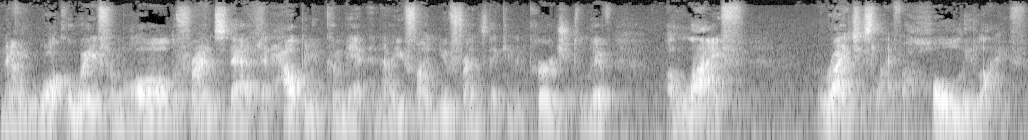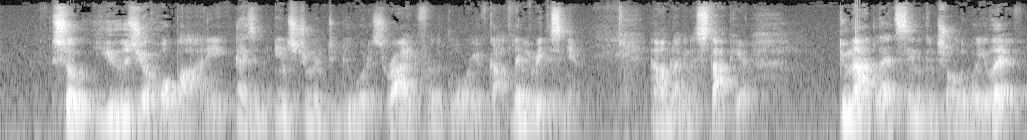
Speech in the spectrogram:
now you walk away from all the friends that, that helping you commit, and now you find new friends that can encourage you to live a life, a righteous life, a holy life. So use your whole body as an instrument to do what is right for the glory of God. Let me read this again. Now, I'm not going to stop here. Do not let sin control the way you live.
